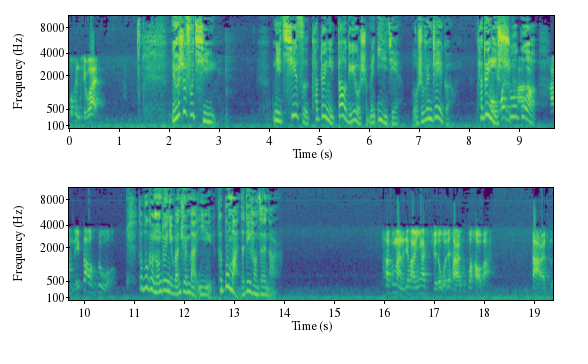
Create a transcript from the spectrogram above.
我很奇怪，你们是夫妻，你妻子她对你到底有什么意见？我是问这个，她对你说过了，他没告诉我。她不可能对你完全满意，她不满的地方在哪儿？他不满的地方应该是觉得我对他儿子不好吧，大儿子，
